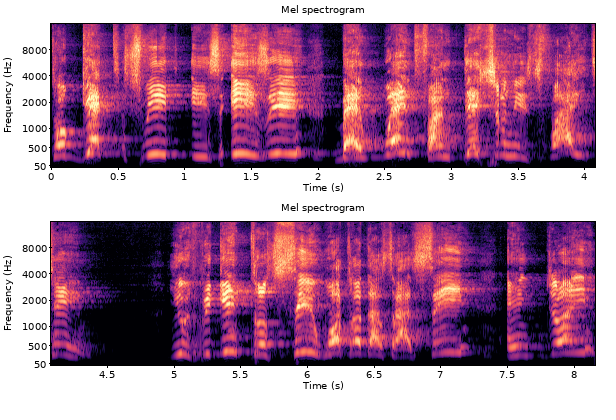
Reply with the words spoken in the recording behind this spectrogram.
To get speed is easy, but when foundation is fighting, you begin to see what others are seeing, enjoying,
